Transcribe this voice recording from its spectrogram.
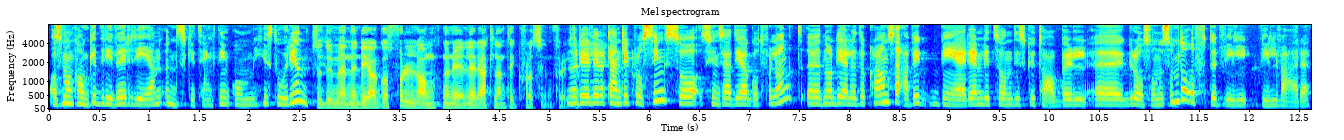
Altså Man kan ikke drive ren ønsketenkning om historien. Så du mener de har gått for langt når det gjelder Atlantic Crossing? For når det gjelder Atlantic Crossing så syns jeg de har gått for langt. Når det gjelder The Crown så er vi mer i en litt sånn diskutabel gråsone, som det ofte vil, vil være.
